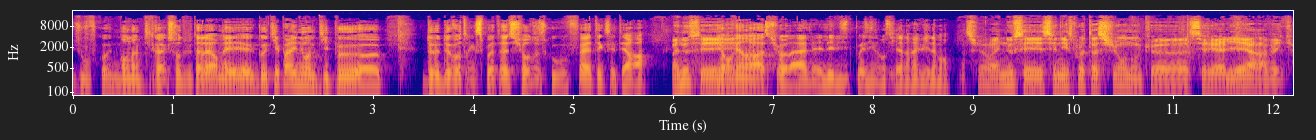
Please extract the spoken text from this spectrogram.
je vous demande une petite réaction tout à l'heure, mais euh, Gauthier, parlez-nous un petit peu euh, de, votre exploitation, de ce que vous faites, etc. Bah nous, Et on reviendra sur les, visites présidentielles, hein, évidemment. Bien sûr, nous, c'est une exploitation donc, céréalière avec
